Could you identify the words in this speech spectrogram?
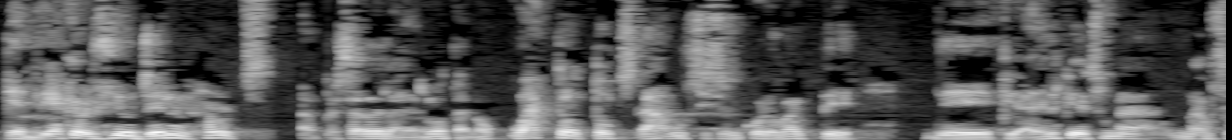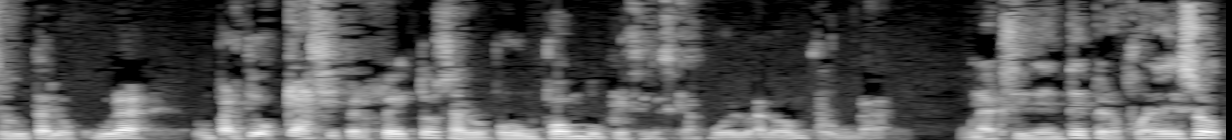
tendría que haber sido Jalen Hurts, a pesar de la derrota, ¿no? Cuatro touchdowns hizo el quarterback de, de Filadelfia, es una, absoluta locura, un partido casi perfecto, salvo por un fumble que se le escapó el balón, fue una, un accidente, pero fuera de eso,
